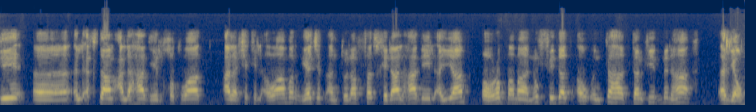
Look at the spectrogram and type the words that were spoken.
بالاقدام على هذه الخطوات على شكل أوامر يجب أن تنفذ خلال هذه الأيام أو ربما نفذت أو انتهى التنفيذ منها اليوم.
